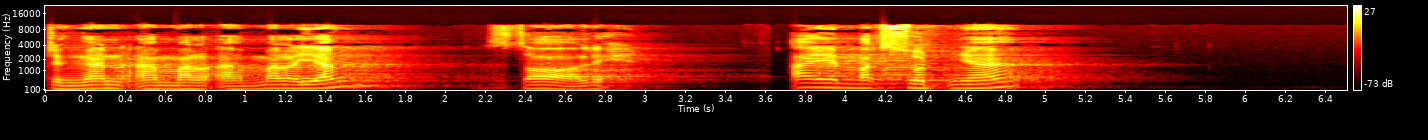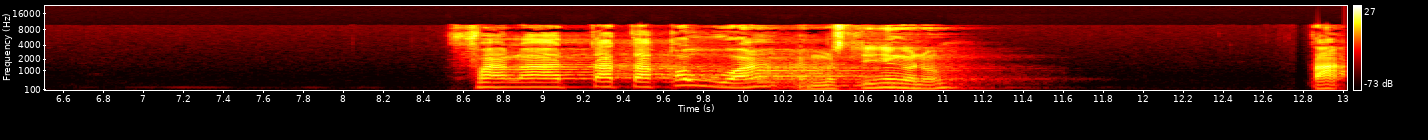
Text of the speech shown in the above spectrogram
dengan amal-amal yang salih. Ayat maksudnya fala tataqawwa, mestinya ngono tak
